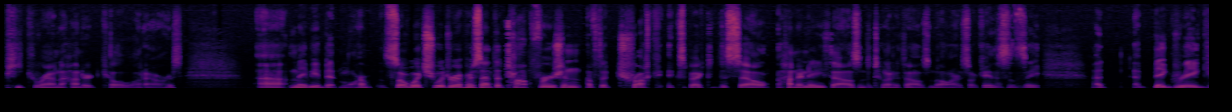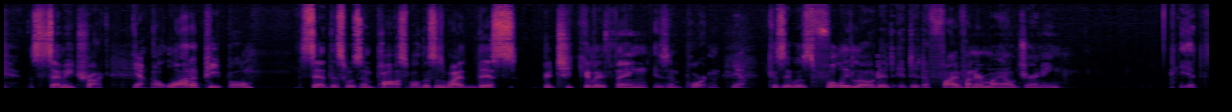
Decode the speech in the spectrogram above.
peak around 100 kilowatt hours uh, maybe a bit more. So, which would represent the top version of the truck expected to sell $180,000 to two hundred thousand dollars. Okay, this is a, a a big rig semi truck. Yeah. a lot of people said this was impossible. This is why this particular thing is important. Yeah. because it was fully loaded. It did a five hundred mile journey. It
